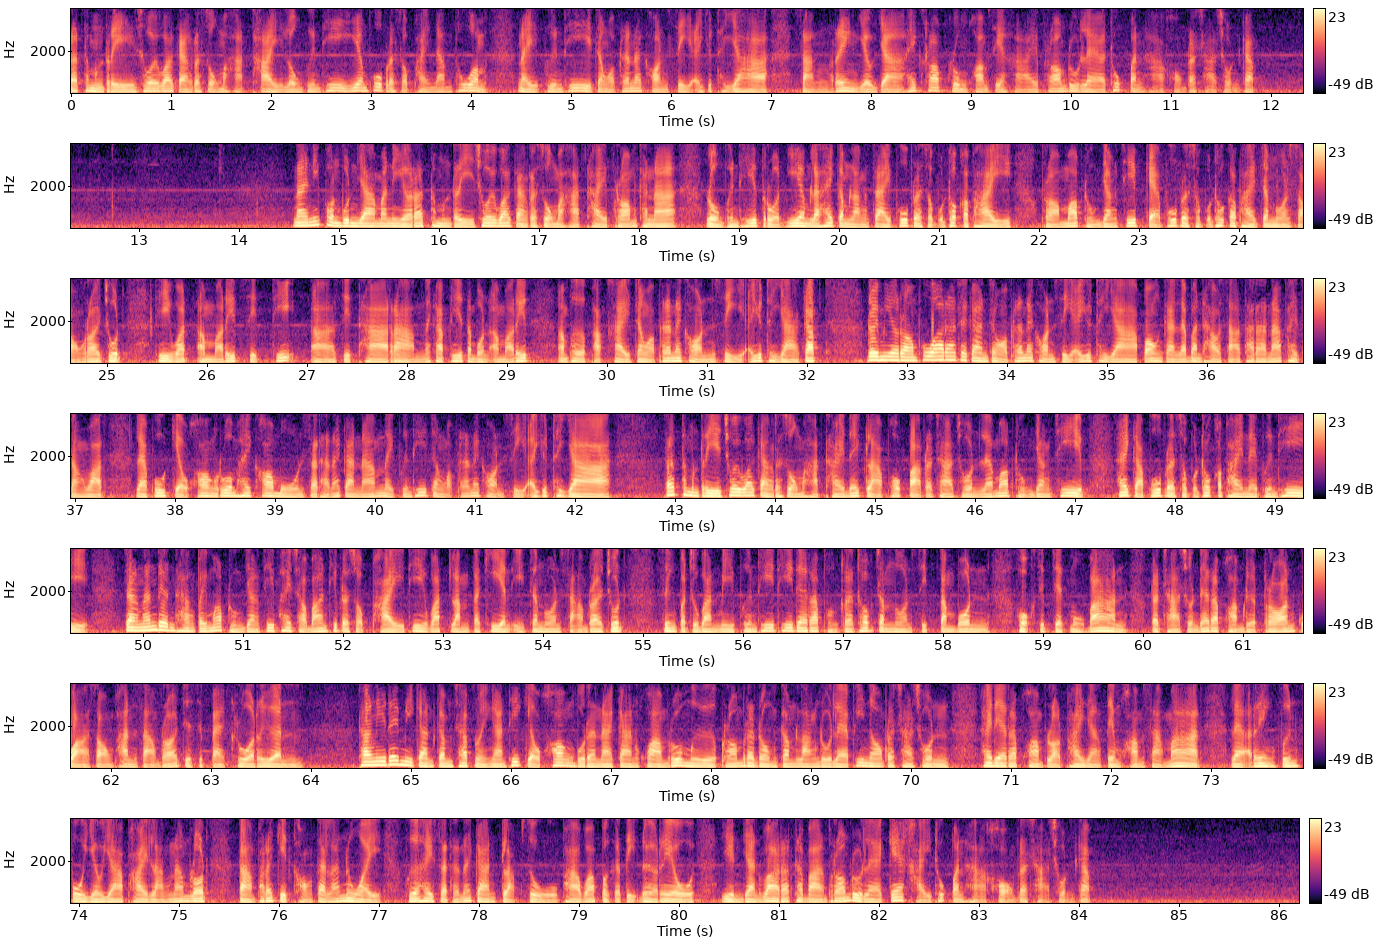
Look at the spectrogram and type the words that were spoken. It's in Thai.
รัฐมนตรีช่วยว่าการกระทรวงมหาดไทยลงพื้นที่เยี่ยมผู้ประสบภัยน้ำท่วม ในพื้นที่จังหวัดพระนครศรีอยุธยา สั่งเร่งเยียวยาให้ครอบคลุมความเสียหาย พร้อมดูแลทุกปัญหาของประชาชนครับ นายนิพนธ์บุญญามณีรัฐมนตรีช่วยว่าการกระทรวงมหาดไทยพร้อมคณะ ลงพื้นที่ตรวจเยี่ยมและให้กำลังใจผู้ประสบอุทกภัย พร้อมมอบถุงยางชีพแก่ผู้ประสบอุทกภัยจำนวน 200 ชุด ที่วัดอมฤตสิทธิอ่าสิทธารามนะครับที่ตำบลอมฤตอำเภอผักไห่จังหวัดพระนครศรีอยุธยาครับโดยมีรองผู้ว่าราชการจังหวัดพระนครศรีอยุธยา ป้องกันและบรรเทาสาธารณภัยจังหวัด และผู้เกี่ยวข้องร่วมให้ข้อมูลสถานการณ์น้ำในพื้นที่จังหวัดพระนครศรีอยุธยา รัฐมนตรีช่วยว่าการกระทรวงมหาดไทยได้กล่าวพบปะประชาชน และมอบถุงยางชีพ ให้กับผู้ประสบอุทกภัยในพื้นที่ จากนั้นเดินทางไปมอบถุงยางชีพให้ชาวบ้านที่ประสบภัยที่วัดลำตะเคียนอีกจำนวน 300 ชุด ซึ่งปัจจุบันมีพื้นที่ที่ได้รับผลกระทบจำนวน 10ตำบล 67 หมู่บ้าน ประชาชนได้รับความเดือดร้อนกว่า 2,378 ครัวเรือน ทางนี้ได้มีการกำชับหน่วยงานที่เกี่ยวข้องบูรณาการความร่วมมือ พร้อมระดมกำลังดูแลพี่น้องประชาชน ให้ได้รับความปลอดภัยอย่างเต็มความสามารถ และเร่งฟื้นฟูเยียวยาภายหลังน้ำลด ตามภารกิจของแต่ละหน่วย เพื่อให้สถานการณ์กลับสู่ภาวะปกติโดยเร็ว ยืนยันว่ารัฐบาลพร้อมดูแลแก้ไขทุกปัญหาของประชาชนครับ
